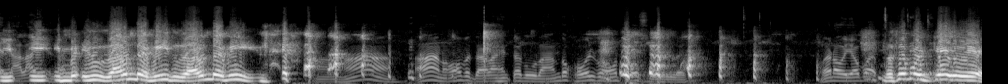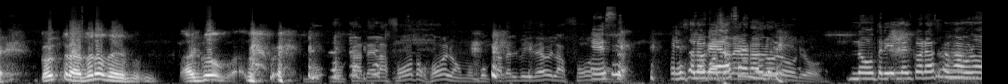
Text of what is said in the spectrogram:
y, y, y, dudaron de mí, dudaron de mí. Ajá. Ah, no, pues está la gente dudando, joven, ¿cómo te Bueno, yo pues, No sé por qué, yo dije, contra, espérate, algo... Búscate la foto, joven, búscate el video y la foto. Eso, eso es lo que hace nutrirle el corazón a uno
